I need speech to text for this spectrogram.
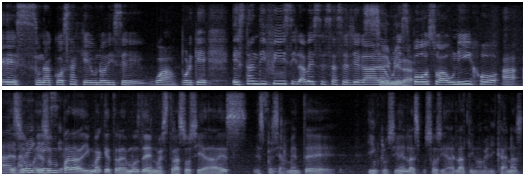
es una cosa que uno dice, wow, porque es tan difícil a veces hacer llegar a un esposo, a un hijo, a, a, es la iglesia. Es un paradigma que traemos de nuestras sociedades, especialmente, inclusive en las sociedades latinoamericanas,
